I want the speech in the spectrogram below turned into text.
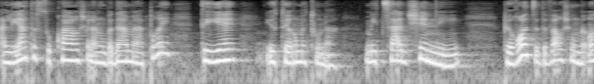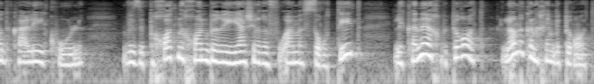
עליית הסוכר שלנו בדם מהפרי תהיה יותר מתונה. מצד שני, פירות זה דבר שהוא מאוד קל לעיכול, וזה פחות נכון בראייה של רפואה מסורתית לקנח בפירות. לא מקנחים בפירות.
